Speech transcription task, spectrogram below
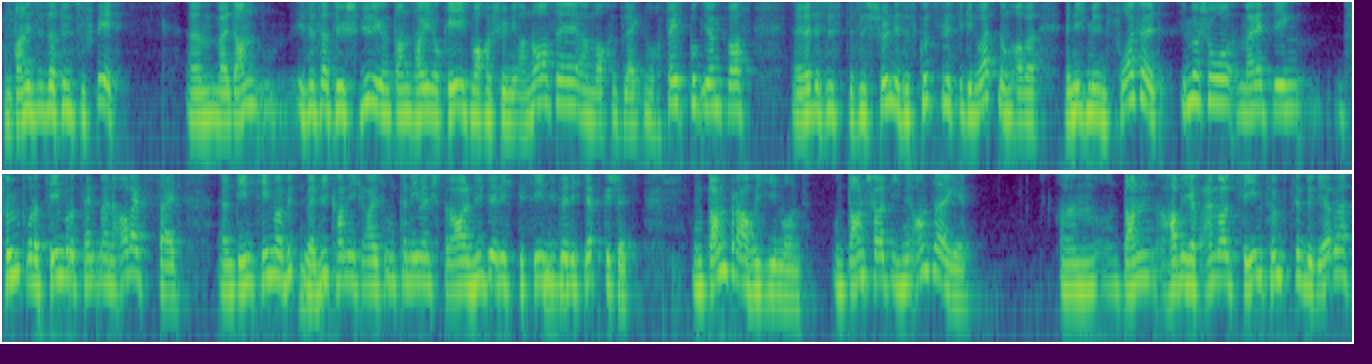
Und dann ist es ja viel zu spät. Ähm, weil dann ist es natürlich schwierig und dann sage ich, okay, ich mache eine schöne Annonce, äh, mache vielleicht noch Facebook irgendwas. Ja, das, ist, das ist schön, das ist kurzfristig in Ordnung, aber wenn ich mir im Vorfeld immer schon meinetwegen fünf oder zehn Prozent meiner Arbeitszeit ähm, dem Thema widme, mhm. wie kann ich als Unternehmen strahlen, wie werde ich gesehen, mhm. wie werde ich wertgeschätzt und dann brauche ich jemand und dann schalte ich eine Anzeige. Ähm, dann habe ich auf einmal 10, 15 Bewerber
